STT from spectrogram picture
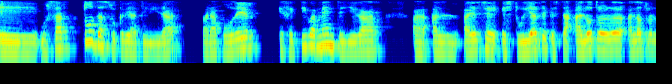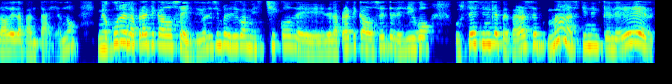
eh, usar toda su creatividad para poder efectivamente llegar a, ese estudiante que está al otro, al otro lado de la pantalla, ¿no? Me ocurre en la práctica docente. Yo siempre les digo a mis chicos de, la práctica docente, les digo, ustedes tienen que prepararse más, tienen que leer,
